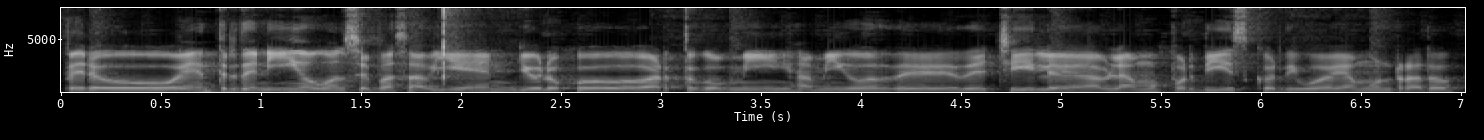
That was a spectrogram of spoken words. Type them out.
Pero es entretenido, cuando se pasa bien. Yo lo juego harto con mis amigos de, de Chile. Hablamos por Discord y hueveamos un rato.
